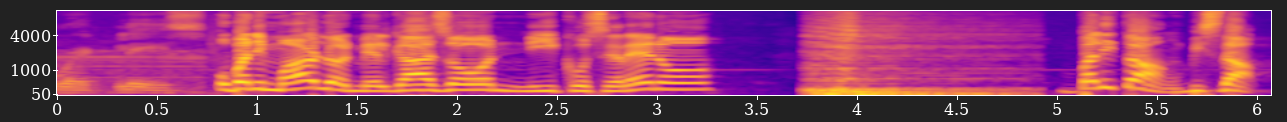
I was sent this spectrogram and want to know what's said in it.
workplace. Uban ni Marlon Melgazon, Nico Sereno, Balitang Bisdak.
